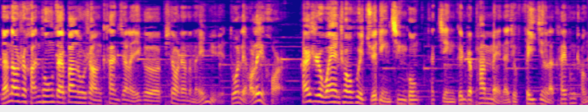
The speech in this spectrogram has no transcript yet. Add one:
难道是韩通在半路上看见了一个漂亮的美女，多聊了一会儿？还是王彦超会绝顶轻功？他紧跟着潘美呢，就飞进了开封城，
